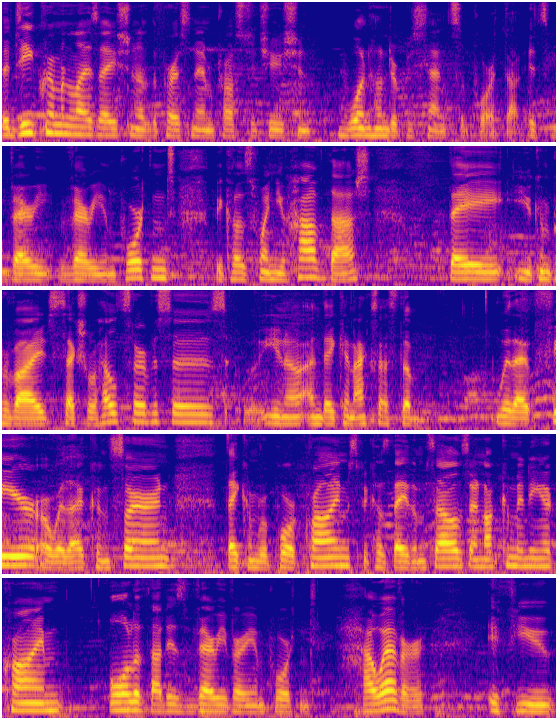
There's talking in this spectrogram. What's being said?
the decriminalisation of the person in prostitution, 100% support that. It's very, very important because when you have that, they you can provide sexual health services, you know, and they can access them without fear or without concern. They can report crimes because they themselves are not committing a crime. All of that is very, very important. However, if you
